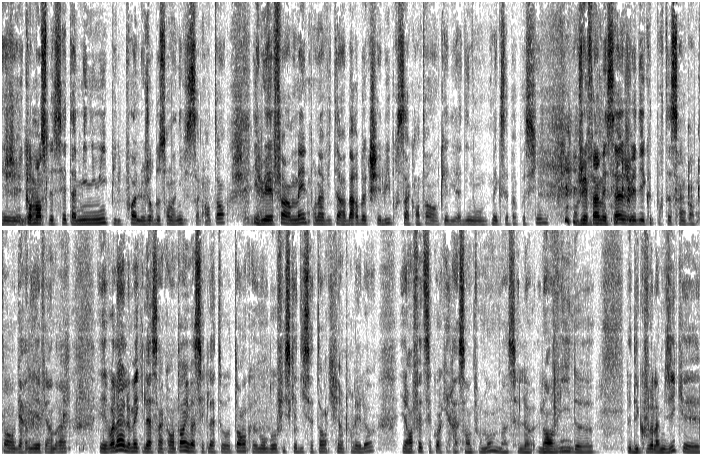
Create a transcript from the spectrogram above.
Et Génial. il commence le set à minuit, pile poil, le jour de son anniversaire, 50 ans. Il lui a fait un mail pour l'inviter à un barbecue chez lui pour 50 ans, auquel il a dit non, mec, c'est pas possible. Donc je lui ai fait un message, je lui ai dit écoute, pour tes 50 ans, Garnier viendra. Et voilà, le mec, il a 50 ans, il va s'éclater autant que mon beau-fils qui a 17 ans qui vient pour les lots. Et en fait, c'est quoi qui rassemble tout le monde? Ben, C'est le- l'envie de, de découvrir la musique. Et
